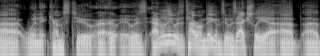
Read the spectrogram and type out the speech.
uh, when it comes to uh, it was I don't think it was a Tyrone Biggums. It was actually a, a, a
